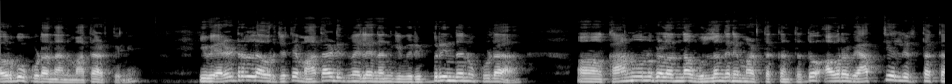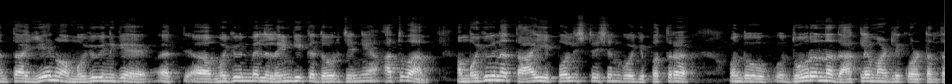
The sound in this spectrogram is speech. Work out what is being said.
ಅವ್ರಿಗೂ ಕೂಡ ನಾನು ಮಾತಾಡ್ತೀನಿ. ಇವೆರಡರಲ್ಲಿ ಅವ್ರ ಜೊತೆ ಮಾತಾಡಿದ ಮೇಲೆ ನನಗೆ ಇವರಿಬ್ಬರಿಂದನೂ ಕೂಡ ಕಾನೂನುಗಳನ್ನು ಉಲ್ಲಂಘನೆ ಮಾಡ್ತಕ್ಕಂಥದ್ದು, ಅವರ ವ್ಯಾಪ್ತಿಯಲ್ಲಿರ್ತಕ್ಕಂಥ ಏನು ಆ ಮಗುವಿನಿಗೆ ಮಗುವಿನ ಮೇಲೆ ಲೈಂಗಿಕ ದೌರ್ಜನ್ಯ ಅಥವಾ ಆ ಮಗುವಿನ ತಾಯಿ ಪೊಲೀಸ್ ಸ್ಟೇಷನ್ಗೆ ಹೋಗಿ ಪತ್ರ, ಒಂದು ದೂರನ್ನು ದಾಖಲೆ ಮಾಡಲಿಕ್ಕೆ ಹೊರಟಂಥ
